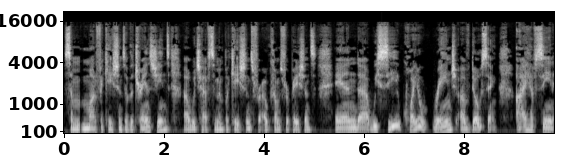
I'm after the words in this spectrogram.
some modifications of the transgenes, uh, which have some implications for outcomes for patients. And uh, we see quite a range of dosing. I have seen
